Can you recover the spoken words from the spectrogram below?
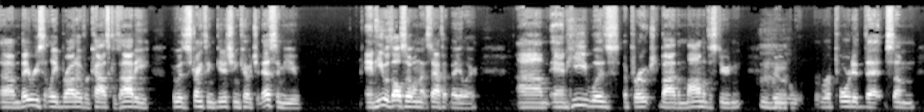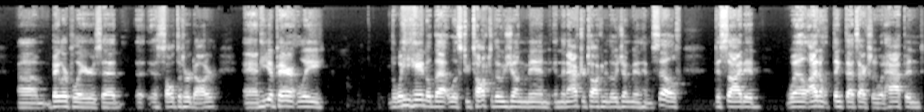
um, they recently brought over Kaz Kazadi, who was a strength and conditioning coach at SMU and he was also on that staff at Baylor. Um, and he was approached by the mom of a student mm-hmm. who reported that some um, Baylor players had uh, assaulted her daughter, and he apparently the way he handled that was to talk to those young men, and then after talking to those young men himself, decided, well, I don't think that's actually what happened.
